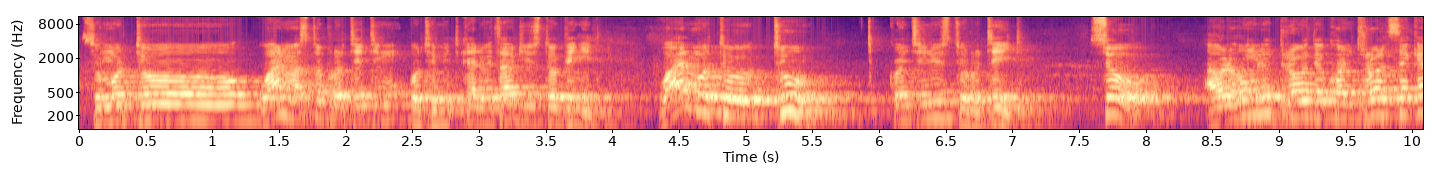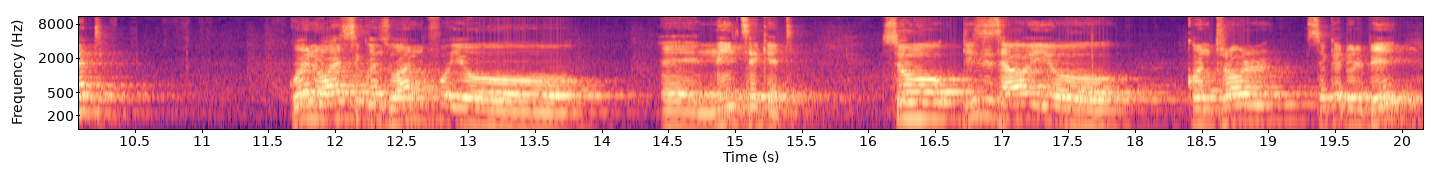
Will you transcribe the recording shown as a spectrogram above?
So motor 1 must stop rotating automatically without you stopping it. While motor 2 continues to rotate. So I will only draw the control circuit. Go and watch sequence 1 for your uh, main circuit. So this is how your control circuit will be.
